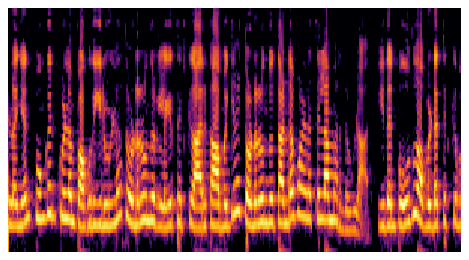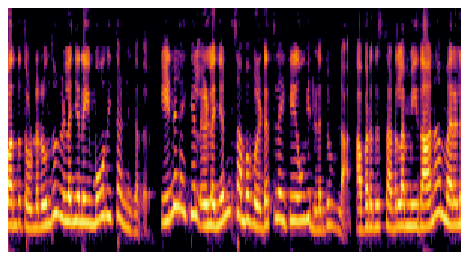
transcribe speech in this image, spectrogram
இளைஞன் புங்கன்குளம் பகுதியில் உள்ள தொடருந்து நிலையத்திற்கு அருகாமையில் தொடருந்து தண்டவாளத்தில் அமர்ந்துள்ளார். இதன்போது அவ்விடத்திற்கு வந்த தொடருந்து இளைஞனை மோதி தள்ளியது. இந்நிலையில் இளைஞன் சம்பவ இடத்திலேயே உயிரிழந்துள்ளார். அவரது சடலம் மீதான மரண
